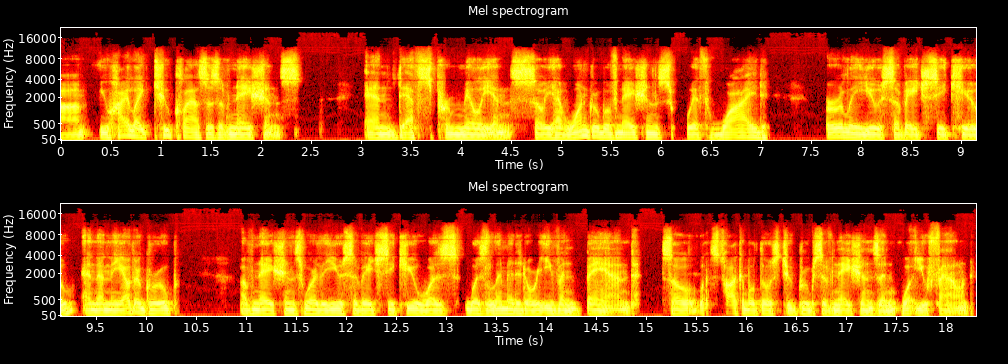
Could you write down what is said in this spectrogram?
Um, you highlight two classes of nations and deaths per millions. So you have one group of nations with wide early use of HCQ, and then the other group of nations where the use of HCQ was was limited or even banned. So let's talk about those two groups of nations and what you found.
